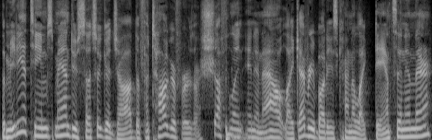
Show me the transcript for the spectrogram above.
The media teams, man, do such a good job. The photographers are shuffling in and out, like everybody's kind of like dancing in there.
